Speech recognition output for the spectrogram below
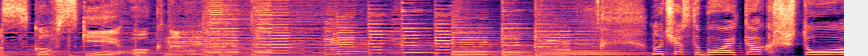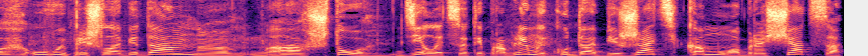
Московские окна. Ну, часто бывает так, что, увы, пришла беда. А что делать с этой проблемой? Куда бежать? Кому обращаться?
